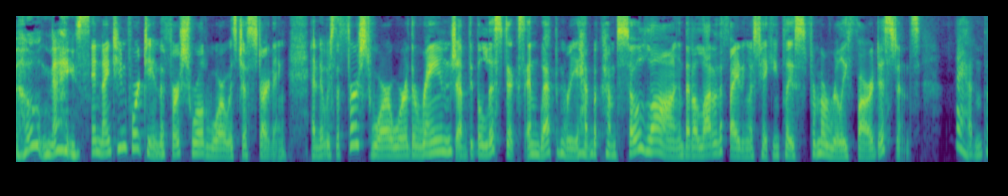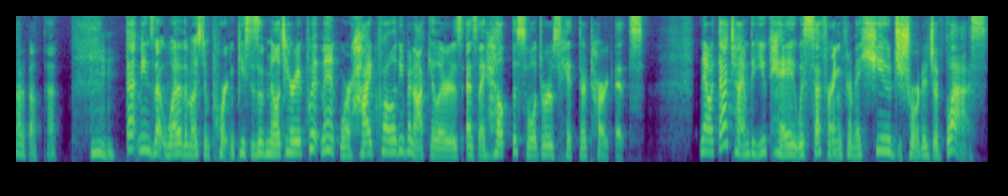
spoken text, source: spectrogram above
Oh, nice. In 1914, the First World War was just starting, and it was the first war where the range of the ballistics and weaponry had become so long that a lot of the fighting was taking place from a really far distance. I hadn't thought about that. Mm. That means that one of the most important pieces of military equipment were high quality binoculars as they helped the soldiers hit their targets. Now, at that time, the UK was suffering from a huge shortage of glass.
